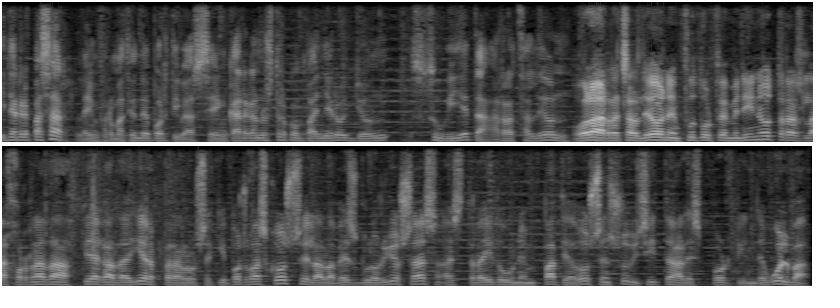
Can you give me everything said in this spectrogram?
Y de repasar la información deportiva se encarga nuestro compañero John Zubieta, Rachaldeón. Hola, Rachaldeón. En fútbol femenino, tras la jornada ciega de ayer para los equipos vascos, el Alavés Gloriosas ha extraído un empate a dos en su visita al Sporting de Huelva.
